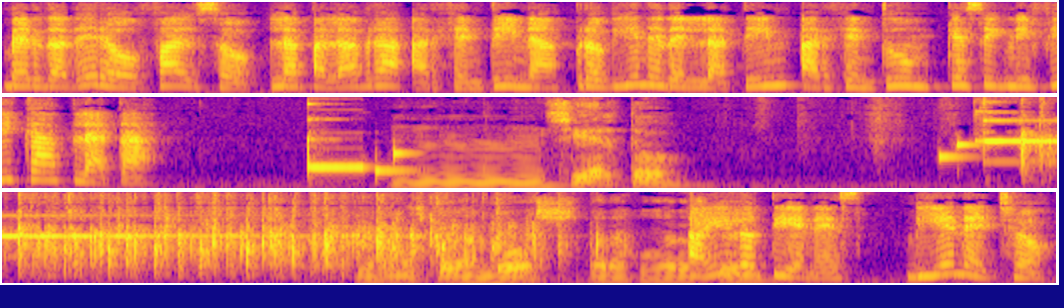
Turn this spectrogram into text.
¿Verdadero o falso? La palabra Argentina proviene del latín argentum, que significa plata. Mmm, cierto. Ya nos quedan dos para jugar Ahí este lo tienes. Bien hecho.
